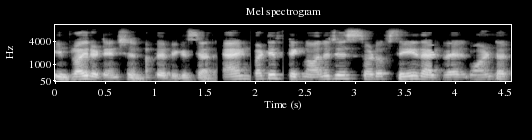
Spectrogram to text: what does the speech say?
employee retention of their biggest challenge and but if technologists sort of say that well want that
